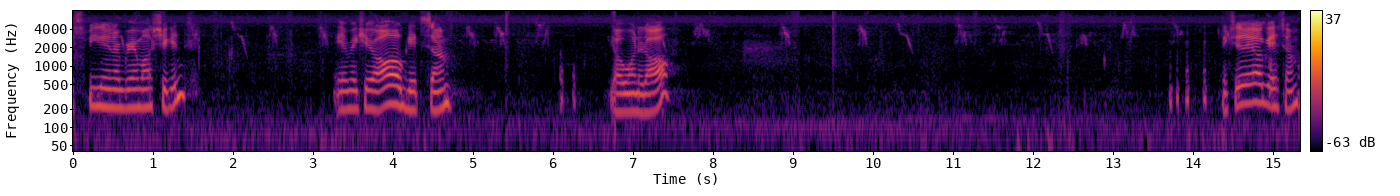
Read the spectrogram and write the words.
Just feeding our grandma's chickens. And make sure y'all get some. Y'all want it all? Make sure they all get some.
